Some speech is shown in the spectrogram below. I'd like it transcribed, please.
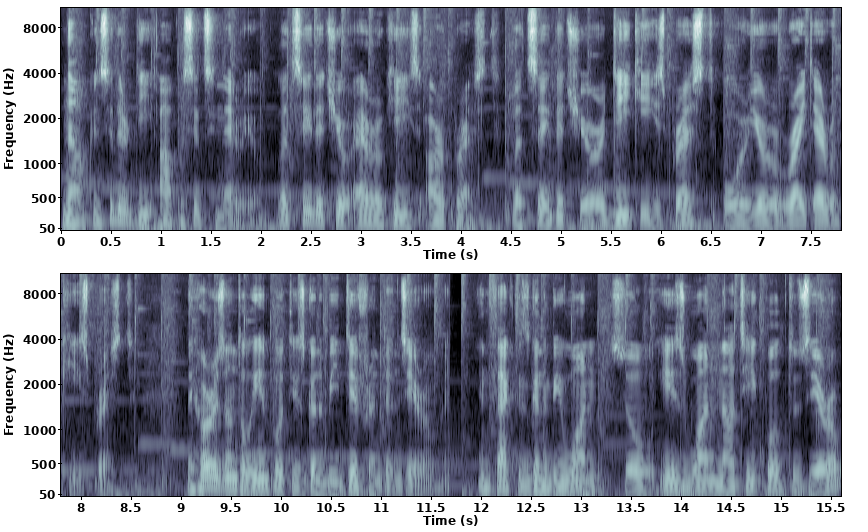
Now consider the opposite scenario. Let's say that your arrow keys are pressed. Let's say that your D key is pressed or your right arrow key is pressed. The horizontal input is to be different than 0. In fact, it's to be 1. So is 1 not equal to 0?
